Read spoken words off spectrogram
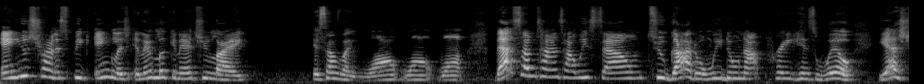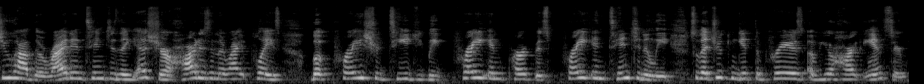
and you trying to speak English and they're looking at you like it sounds like womp, womp, womp. That's sometimes how we sound to God when we do not pray His will. Yes, you have the right intentions, and yes, your heart is in the right place, but pray strategically, pray in purpose, pray intentionally so that you can get the prayers of your heart answered.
